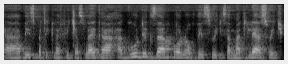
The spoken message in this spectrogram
uh, these particular features. Like uh, a good example of this switch is a multi-layer switch.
